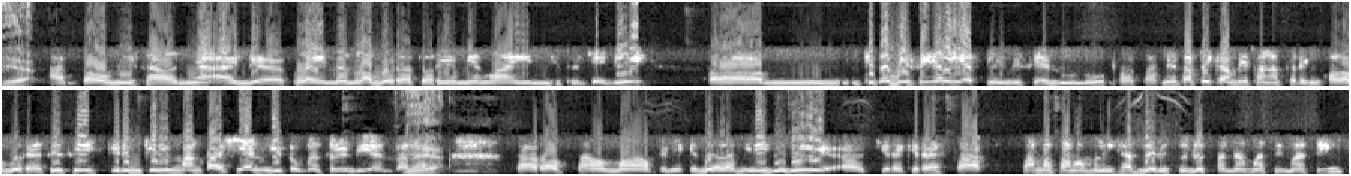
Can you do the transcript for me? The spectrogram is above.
Ya. atau misalnya ada kelainan laboratorium yang lain gitu. Jadi em, kita biasanya lihat klinisnya dulu protapnya, tapi kami sangat sering kolaborasi sih kirim-kiriman pasien gitu Mas Rudi antara Iya. saraf sama penyakit dalam ini. Jadi eh, kira-kira sa- sama-sama melihat dari sudut pandang masing-masing,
